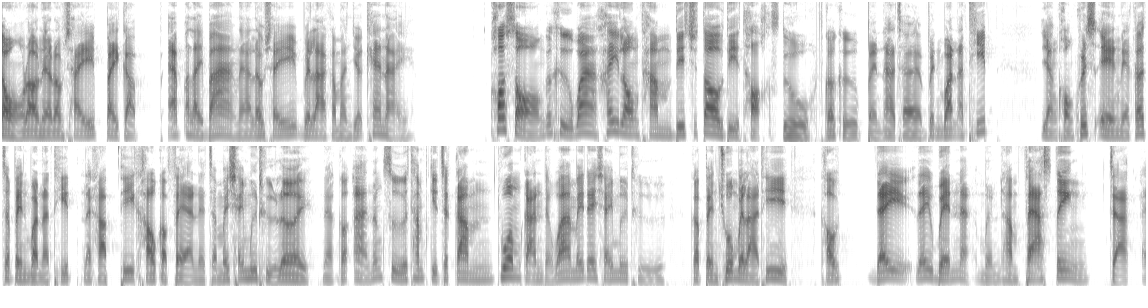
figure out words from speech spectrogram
จอของเราเนี่ยเราใช้ไปกับ แอปอะไรบ้างนะ แล้วใช้เวลากับมันเยอะแค่ไหน ข้อ 2 ก็คือว่าให้ลองทำดิจิ t a ลดีท็อกซ์ดู ก็คือเป็นอาจจะเป็นวันอาทิตย์ อย่างของ Chris เองเนี่ยก็จะเป็นวันอาทิตย์นะครับ ที่เขากับแฟนเนี่ยจะไม่ใช้มือถือเลยนะก็อ่านหนังสือทำกิจกรรมร่วมกันแต่ว่าไม่ได้ใช้มือถือ ก็เป็นช่วงเวลาที่เขาได้ได้เว้นอะเหมือนทำ fasting จากไอ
